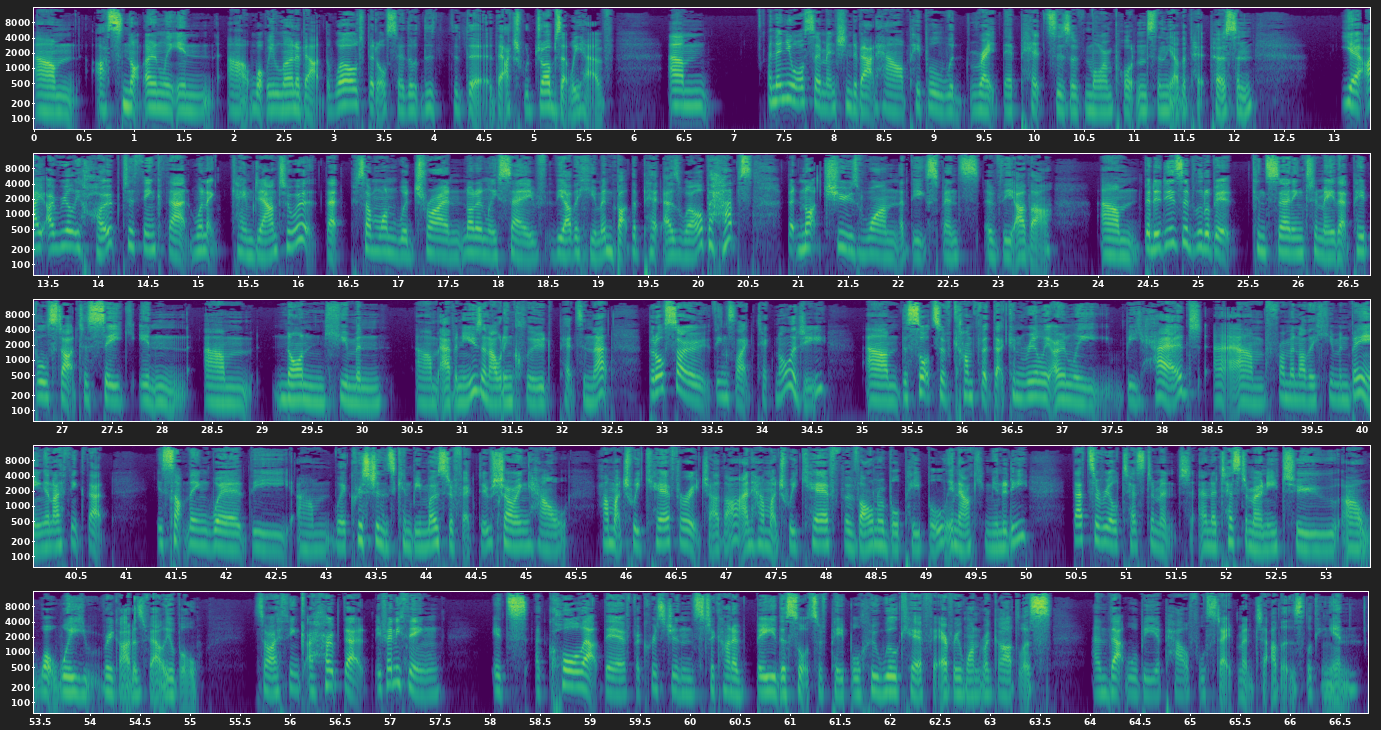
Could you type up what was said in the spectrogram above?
um, us not only in uh, what we learn about the world, but also the the, the, the actual jobs that we have. Um, and then you also mentioned about how people would rate their pets as of more importance than the other pet person. Yeah, I, I really hope to think that when it came down to it, that someone would try and not only save the other human, but the pet as well, perhaps, but not choose one at the expense of the other. Um, but it is a little bit concerning to me that people start to seek in um, non-human um, avenues, and I would include pets in that, but also things like technology, um, the sorts of comfort that can really only be had um, from another human being. And I think that is something where the um, where Christians can be most effective, showing how how much we care for each other and how much we care for vulnerable people in our community. That's a real testament and a testimony to uh, what we regard as valuable. So I think I hope that if anything it's a call out there for Christians to kind of be the sorts of people who will care for everyone regardless. And that will be a powerful statement to others looking in.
